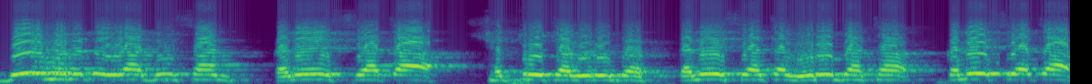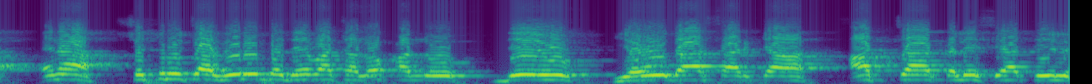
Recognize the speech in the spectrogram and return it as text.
देव म्हणते या दिवसांत कलेसियाच्या शत्रूच्या विरुद्ध कलेसियाच्या विरोधाच्या कलेसियाच्या है ना शत्रूच्या विरुद्ध देवाच्या लोकांनो देव यहुदा सारख्या आजच्या कलेसियातील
